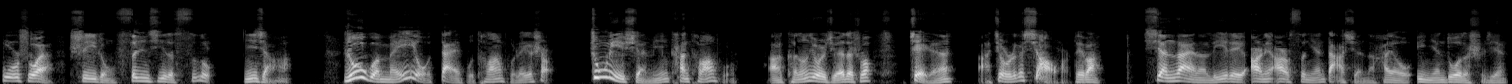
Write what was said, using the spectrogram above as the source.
不如说呀是一种分析的思路。你想啊，如果没有逮捕特朗普这个事儿，中立选民看特朗普啊，可能就是觉得说这人啊就是个笑话，对吧？现在呢，离这个二零二四年大选呢还有一年多的时间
